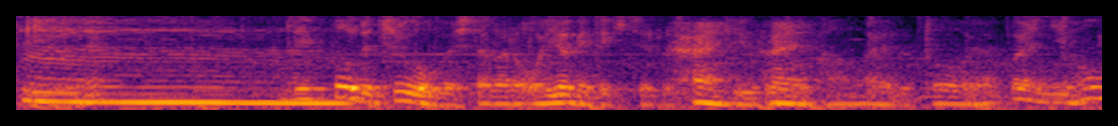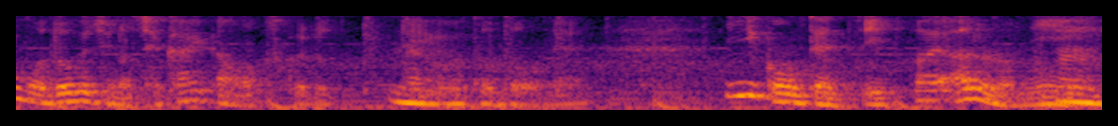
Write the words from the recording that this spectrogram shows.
ていうね、うん。で一方で中国が下から追い上げてきてるってはいいうことを考えると、やっぱり日本も独自の世界観を作るっていうことをねいいコンテンツいっぱいあるのに、うん。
